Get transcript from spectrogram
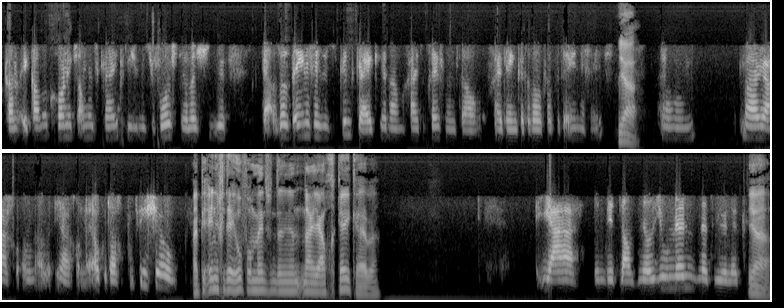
Ik, kan, ik kan ook gewoon niks anders kijken. Dus je moet je voorstellen, als je. Ja, als dat het enige is dat je kunt kijken, dan ga je op een gegeven moment wel ga je denken dat dat ook het enige is. Ja. Ehm, Maar ja, gewoon, ja, gewoon elke dag een. Maar heb je enig idee hoeveel mensen er naar jou gekeken hebben? Ja, in dit land miljoenen natuurlijk. Ja.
